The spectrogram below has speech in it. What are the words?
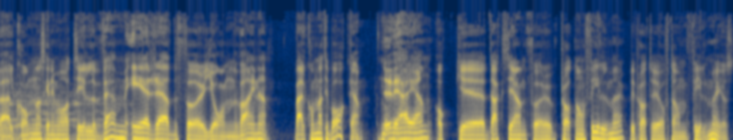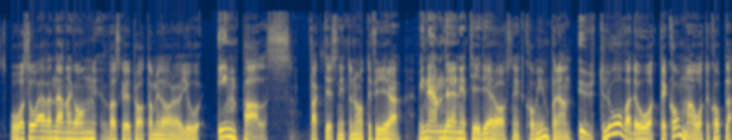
Välkomna ska ni vara till Vem är rädd för John Weine? Välkomna tillbaka. Nu är vi här igen och eh, dags igen för att prata om filmer. Vi pratar ju ofta om filmer just. Och så även denna gång. Vad ska vi prata om idag då? Jo, Impulse. Faktiskt, 1984. Vi nämnde den i ett tidigare avsnitt, kom in på den. Utlovade att återkomma, återkoppla.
